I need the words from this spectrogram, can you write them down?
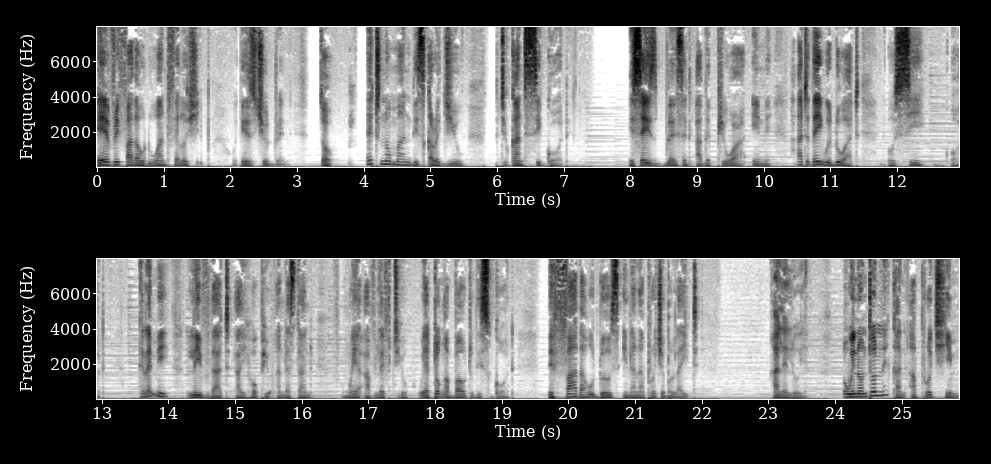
Every father would want fellowship with his children. So let no man discourage you that you can't see god. He says blessed are the pure in heart they will do what? They will see god. Okay let me leave that. I hope you understand from where I've left you. We are talking about this God, the Father who dwells in unapproachable light. Hallelujah. So we not only can approach Him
